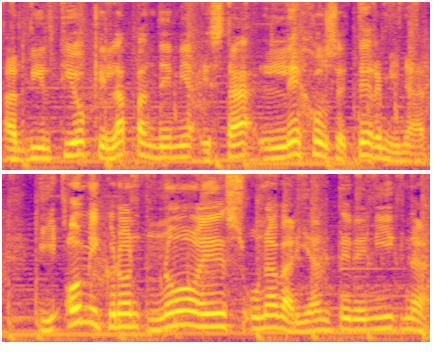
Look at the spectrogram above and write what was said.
advirtió que la pandemia está lejos de terminar y Omicron no es una variante benigna,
